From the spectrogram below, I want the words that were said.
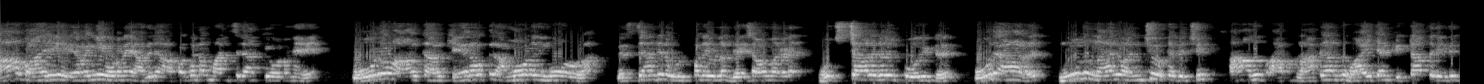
ആ വാരിക ഇറങ്ങിയ ഉടനെ അതിലെ അപകടം മനസ്സിലാക്കിയ ഉടനെ ഓരോ ആൾക്കാർ കേരളത്തിൽ അങ്ങോളം ഇങ്ങോട്ടുള്ള വെസ്റ്റ് സ്റ്റാൻഡിൽ ഉൾപ്പെടെയുള്ള ദേശാവന്മാരുടെ ബുക്ക് സ്റ്റാളുകളിൽ പോയിട്ട് ഒരാൾ മൂന്നും നാലും അഞ്ചും ഒക്കെ വെച്ച് ആ അത് നാട്ടുകാർക്ക് വായിക്കാൻ കിട്ടാത്ത രീതിയിൽ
